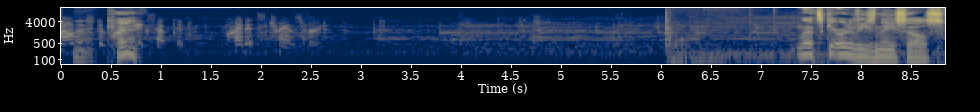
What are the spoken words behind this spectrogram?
Salvage Okay. deposit accepted. Credits transferred. Let's get rid of these nacelles.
